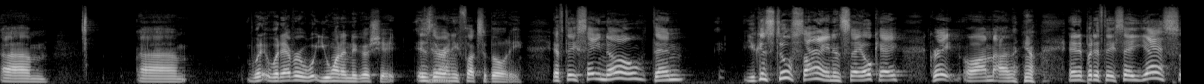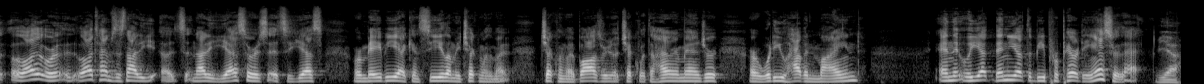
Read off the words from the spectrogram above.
um, um, wh- whatever you want to negotiate, is there any flexibility? If they say no, then you can still sign and say, okay, great. Well, I'm, I'm you know, and but if they say yes, a lot or a lot of times it's not a it's not a yes or it's, it's a yes or maybe I can see. Let me check with my check with my boss or check with the hiring manager or what do you have in mind? And then, you have- then you have to be prepared to answer that. Yeah.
